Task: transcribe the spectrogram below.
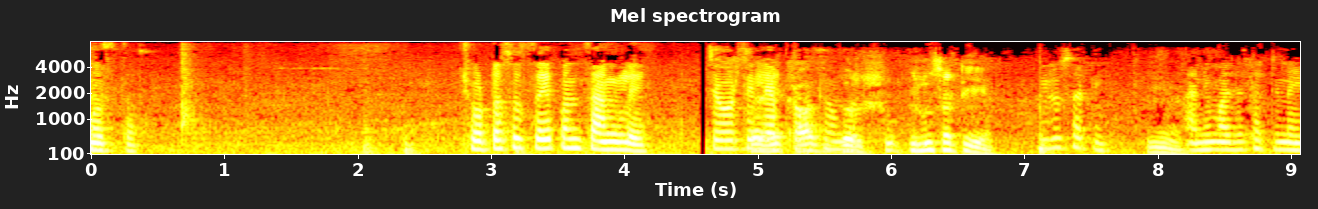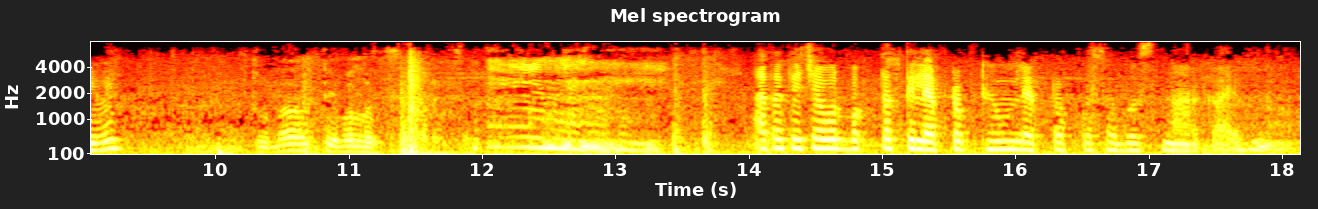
मस्त. छोटसच आहे पण चांगलं आहे. त्याच्यावरती हे लॅपटॉप ठेवून पिलूसाठी आहे. पिलूसाठी. आणि माझ्यासाठी नाही तुला टेबलच आता त्याच्यावर बघतात ते लॅपटॉप ठेवून लॅपटॉप कसा बसणार काय होणार.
